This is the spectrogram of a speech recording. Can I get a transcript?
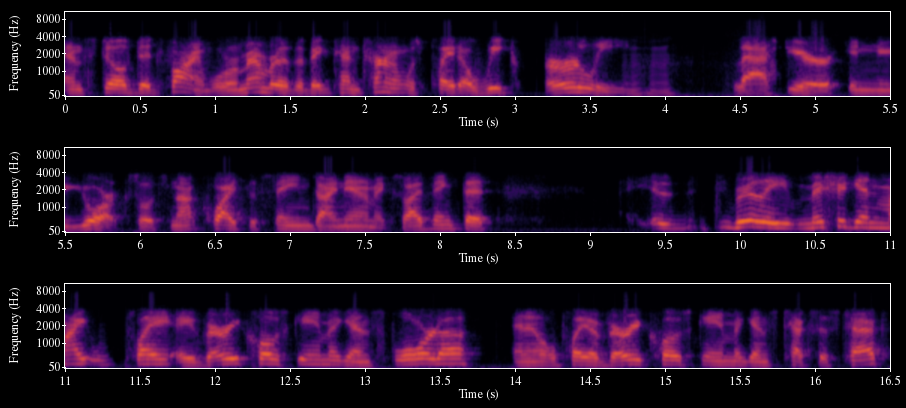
and still did fine. Well, remember that the Big Ten tournament was played a week early mm-hmm. last year in New York, so it's not quite the same dynamic. So I think that uh, really Michigan might play a very close game against Florida, and it will play a very close game against Texas Tech.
